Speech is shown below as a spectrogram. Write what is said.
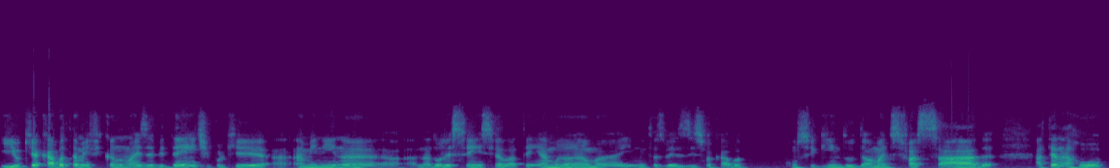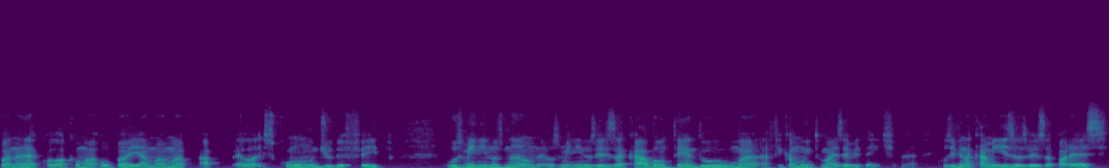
E o que acaba também ficando mais evidente, porque a, a menina, a, na adolescência, ela tem a mama, e muitas vezes isso acaba conseguindo dar uma disfarçada, até na roupa, né? Coloca uma roupa e a mama, a, ela esconde o defeito. Os meninos não, né? Os meninos, eles acabam tendo uma... Fica muito mais evidente, né? Inclusive na camisa, às vezes aparece,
